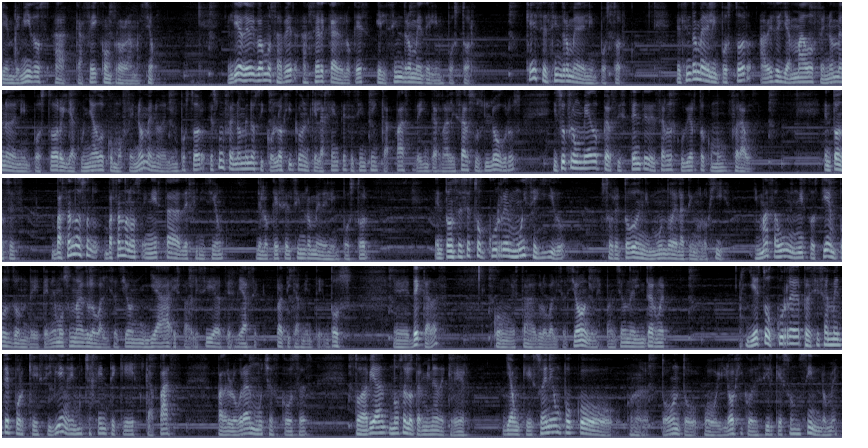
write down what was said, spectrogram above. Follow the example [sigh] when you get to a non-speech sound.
bienvenidos a Café con Programación. El día de hoy vamos a ver acerca de lo que es el síndrome del impostor. ¿Qué es el síndrome del impostor? El síndrome del impostor, a veces llamado fenómeno del impostor y acuñado como fenómeno del impostor, es un fenómeno psicológico en el que la gente se siente incapaz de internalizar sus logros y sufre un miedo persistente de ser descubierto como un fraude. Entonces, basándonos, en esta definición, de lo que es el síndrome del impostor. Entonces esto ocurre muy seguido, sobre todo en el mundo de la tecnología. Y más aún en estos tiempos donde tenemos una globalización ya establecida desde hace prácticamente dos eh, décadas, con esta globalización y la expansión del Internet. Y esto ocurre precisamente porque si bien hay mucha gente que es capaz para lograr muchas cosas, todavía no se lo termina de creer. Y aunque suene un poco eh, tonto o ilógico decir que es un síndrome,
